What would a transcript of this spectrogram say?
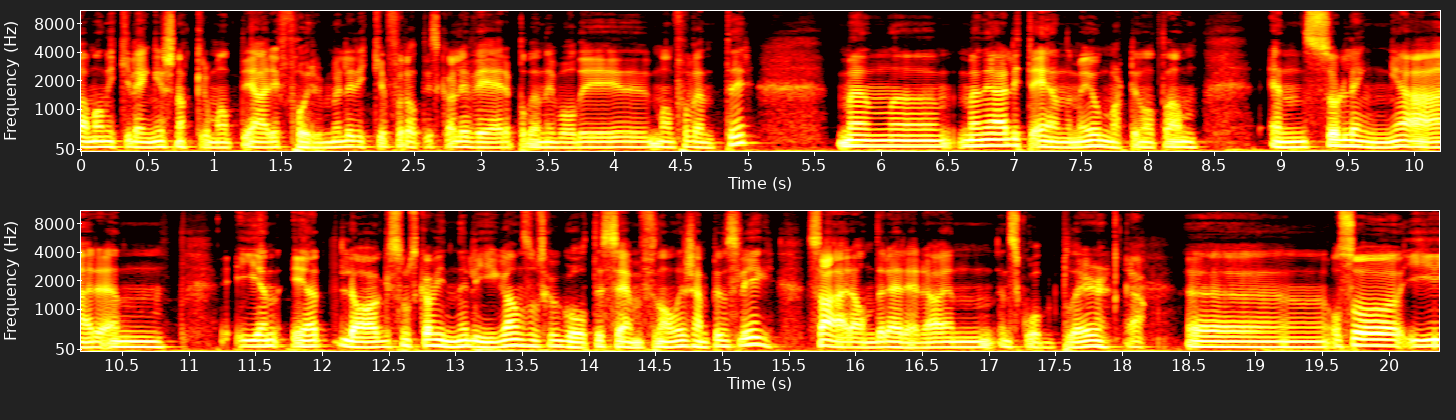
der man ikke lenger snakker om at de er i form eller ikke for at de skal levere på det nivået de, man forventer. Men, men jeg er litt enig med Jon Martin at han enn så lenge er en i, en I et lag som skal vinne ligaen, som skal gå til semifinale i Champions League, så er Ander Herrera en, en squad player. Ja. Uh, også i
